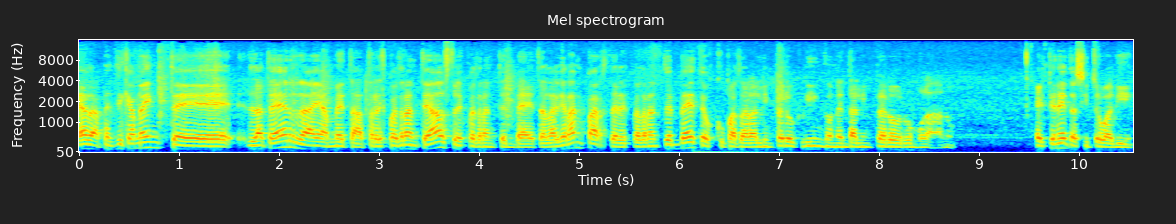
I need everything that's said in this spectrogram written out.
Allora, praticamente la Terra è a metà tra il quadrante alfa e il quadrante beta. La gran parte del quadrante beta è occupata dall'impero Klingon e dall'impero Romulano. E il pianeta si trova lì.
